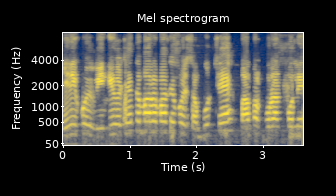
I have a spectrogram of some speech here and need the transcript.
એની કોઈ વીડિયો છે તમારા પાસે? કોઈ સબૂત છે? બાપા કુરાન બોલે?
